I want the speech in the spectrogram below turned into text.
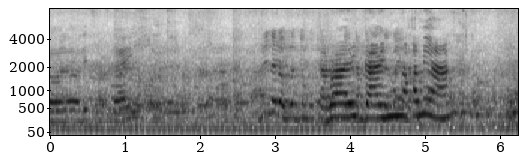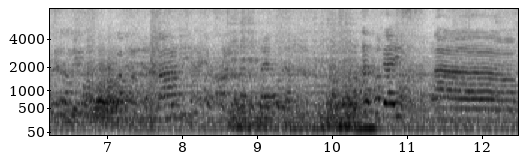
So, let's eat, guys. Hindi nalaglag yung kutsara. Bye, kain muna kami ha. Hindi ko sa. At guys, uh,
